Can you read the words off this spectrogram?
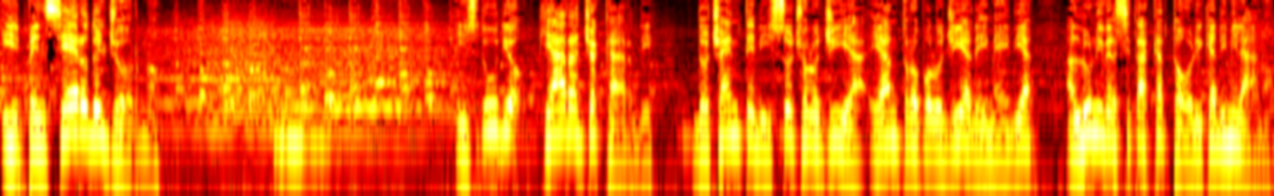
Il pensiero del giorno. In studio Chiara Giaccardi, docente di sociologia e antropologia dei media all'Università Cattolica di Milano.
